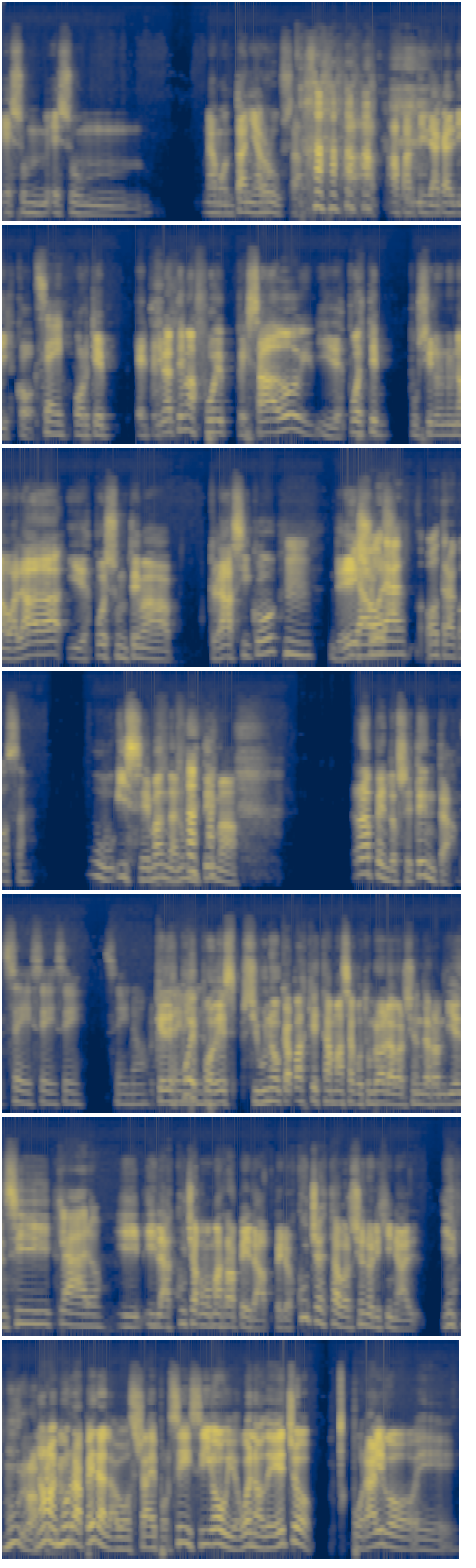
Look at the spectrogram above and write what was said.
Es un. Es un una montaña rusa a, partir de acá el disco. sí, Porque el primer tema fue pesado y, y después te pusieron una balada y después un tema clásico mm, de Y ellos. ahora otra cosa. uh, y se mandan un tema rap en los 70. Sí, sí, sí. Sí, no. Que después tremendo. podés, si uno capaz que está más acostumbrado a la versión de Ram DNC Claro. y, y la escucha como más rapera, pero escucha esta versión original y es muy rapera. No, es muy rapera la voz ya de por sí, sí, obvio. Bueno, de hecho, por algo, eh,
